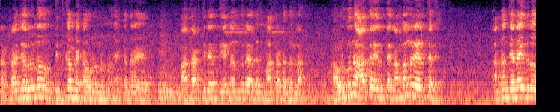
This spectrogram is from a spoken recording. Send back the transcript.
ನಟರಾಜ್ ಅವರು ತಿದ್ಕೊಬೇಕು ಅವ್ರೂ ಯಾಕಂದರೆ ಮಾತಾಡ್ತೀನಿ ಅಂತ ಏನಂದ್ರೆ ಅದನ್ನು ಮಾತಾಡೋದಲ್ಲ. ಅವ್ರಿಗೂ ಆ ಥರ ಇರುತ್ತೆ. ನಮ್ಮಲ್ಲೂ ಹೇಳ್ತಾರೆ. ಹನ್ನೊಂದು ಜನ ಇದ್ರು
